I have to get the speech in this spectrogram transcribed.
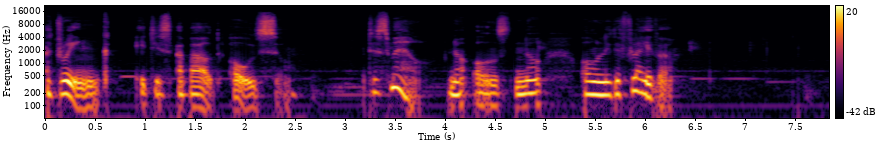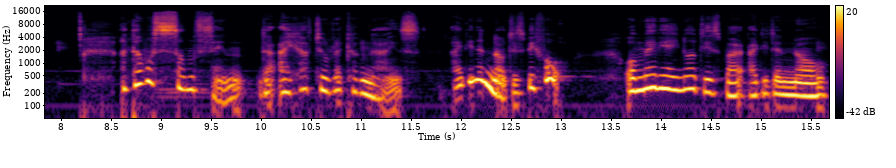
a drink. It is about also the smell, not, not only the flavor. And that was something that I have to recognize I didn't notice before. Or maybe I noticed, but I didn't know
